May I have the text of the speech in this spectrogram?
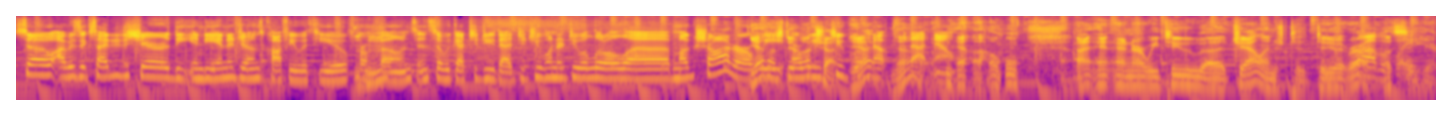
So I was excited to share the Indiana Jones coffee with you from Mm-hmm. Bones, and so we got to do that. Did you want to do a little uh, mug shot, or are Yeah, we let's do a are we mugshot. too grown Yeah, up for no, that now? No. I- and, and are we too uh, challenged to, to do it right? Probably. Let's see here.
